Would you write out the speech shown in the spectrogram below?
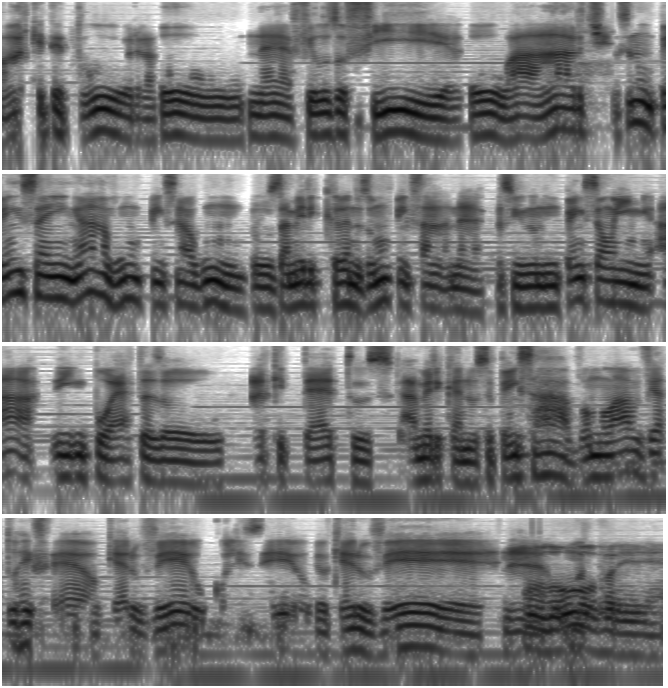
a arquitetura, ou, né, filosofia, ou a arte, você não pensa em, ah, vamos pensar algum, os americanos, vamos pensar, né, assim, não pensam em, ah, em poetas ou arquitetos americanos. Você pensa, ah, vamos lá ver a Torre Eiffel, quero ver o Coliseu, eu quero ver, né, O Louvre.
